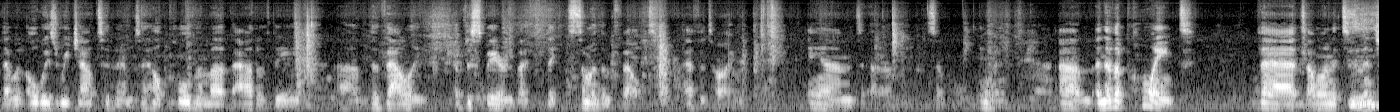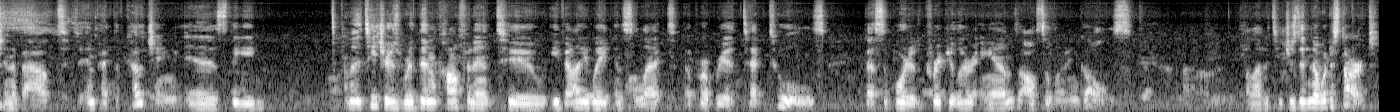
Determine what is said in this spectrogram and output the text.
that would always reach out to them to help pull them up out of the uh, the valley of despair that, that, some of them felt at the time. And um, so, anyway, um, another point that I wanted to mention about the impact of coaching is the the teachers were then confident to evaluate and select appropriate tech tools that supported curricular and also learning goals. Um, a lot of teachers didn't know where to start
